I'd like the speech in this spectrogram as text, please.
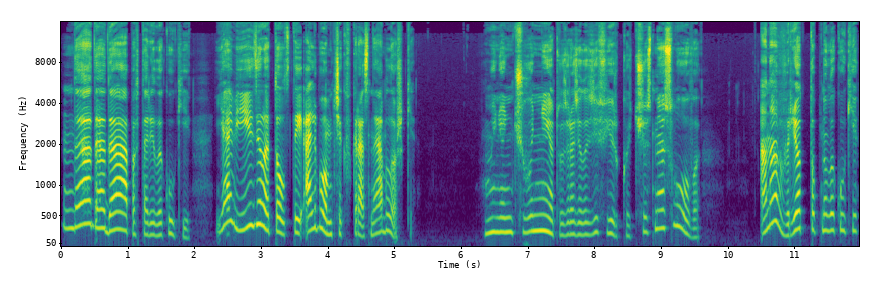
«Да-да-да», — повторила Куки. «Я видела толстый альбомчик в красной обложке». «У меня ничего нет», — возразила Зефирка. «Честное слово». «Она врет», — топнула Куки.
